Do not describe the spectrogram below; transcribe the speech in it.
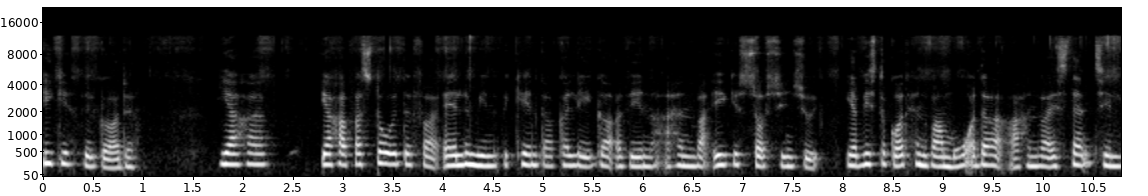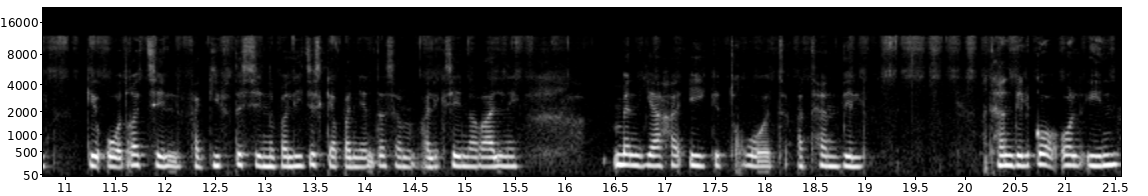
ikke vil gøre det. Jeg har, jeg har forstået det for alle mine bekendte og kolleger og venner, at han var ikke så sindssyg. Jeg vidste godt, at han var morder, og han var i stand til at give ordre til at forgifte sine politiske abonnenter som Alexej Navalny. Men jeg har ikke troet, at han vil, at han vil gå all in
